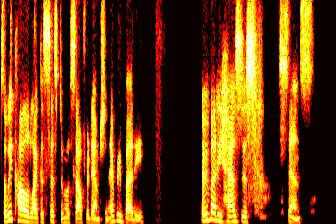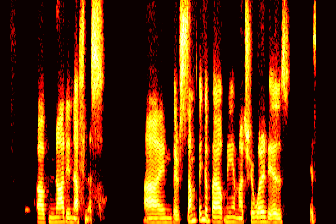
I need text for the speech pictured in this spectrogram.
So we call it like a system of self-redemption. Everybody everybody has this sense of not enoughness. I'm there's something about me i'm not sure what it is is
